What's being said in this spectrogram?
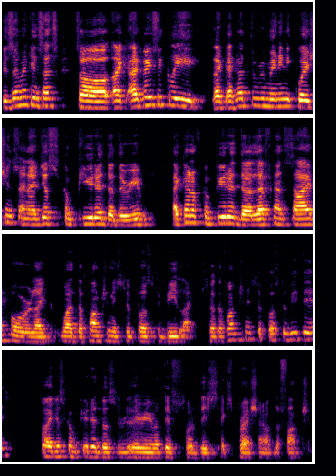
Is that making sense? So like I basically like I had two remaining equations and I just computed the derivative. I kind of computed the left-hand side for like what the function is supposed to be like. So the function is supposed to be this. So I just computed those derivatives for this expression of the function.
